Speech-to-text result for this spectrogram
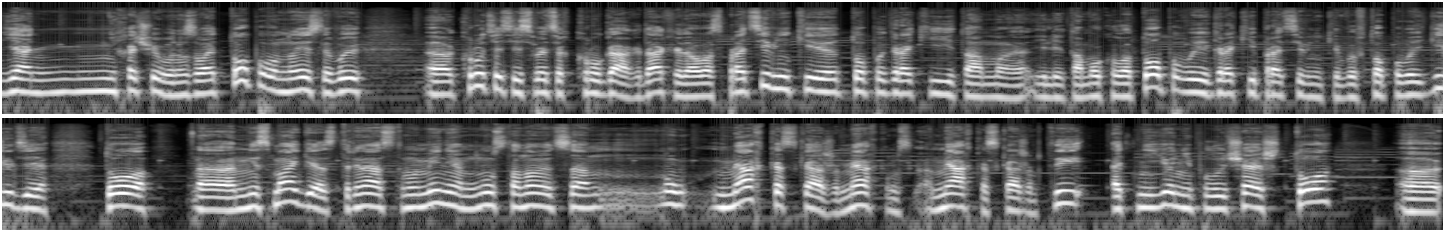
я не хочу его называть топовым, но если вы Э, крутитесь в этих кругах, да, когда у вас противники топ-игроки там, э, или там около топовые игроки противники, вы в топовой гильдии, то э, Мисс Магия с 13 умением, ну, становится, ну, мягко скажем, мягко, мягко скажем, ты от нее не получаешь то, э,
